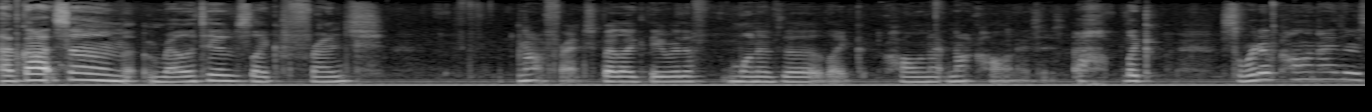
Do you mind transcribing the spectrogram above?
i've got some relatives like french not french but like they were the one of the like colonize not colonizers Ugh, like sort of colonizers.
